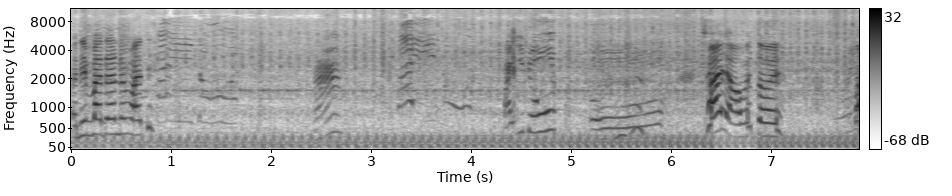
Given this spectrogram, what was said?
อันนี้มาเดินมาที่ฮะไปดูดโอ้ใช่เหรอไปเตยไป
